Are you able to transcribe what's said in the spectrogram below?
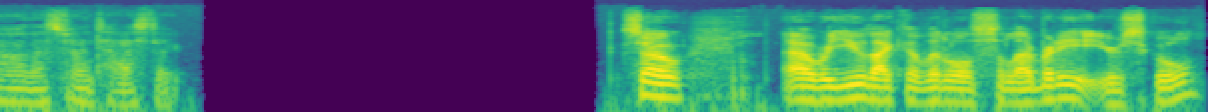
Oh, that's fantastic. So, uh, were you like a little celebrity at your school?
